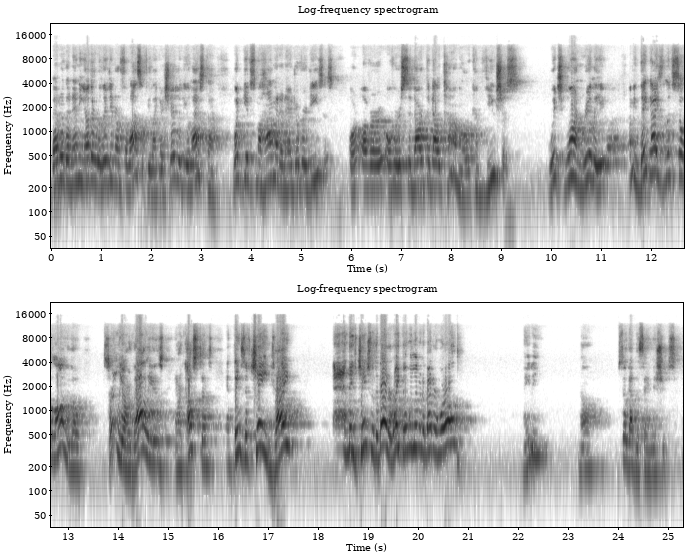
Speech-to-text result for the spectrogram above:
better than any other religion or philosophy, like I shared with you last time. What gives Muhammad an edge over Jesus or over, over Siddhartha Gautama or Confucius? Which one really? I mean, they guys lived so long ago. Certainly our values and our customs and things have changed, right? And they've changed for the better, right? Don't we live in a better world? Maybe? No. Still got the same issues.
